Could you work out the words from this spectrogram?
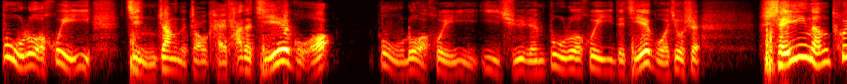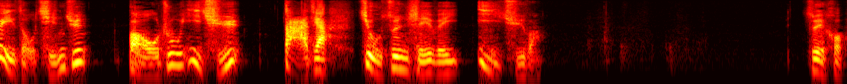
部落会议紧张的召开，它的结果，部落会议，义渠人部落会议的结果就是，谁能退走秦军，保住义渠，大家就尊谁为义渠王。最后，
